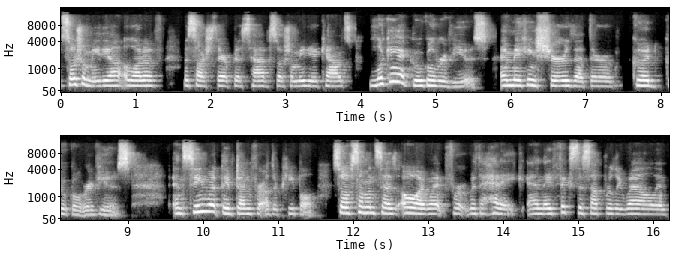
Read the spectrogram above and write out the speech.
social media. A lot of massage therapists have social media accounts, looking at Google reviews and making sure that they're good Google reviews and seeing what they've done for other people. So if someone says, "Oh, I went for with a headache and they fixed this up really well and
